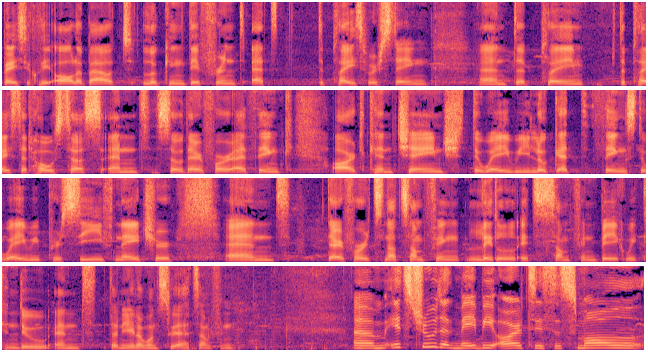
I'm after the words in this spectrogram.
basically all about looking different at the place we're staying and the play, the place that hosts us. And so, therefore, I think art can change the way we look at things, the way we perceive nature, and therefore, it's not something little; it's something big we can do. And Daniela wants to add something. Um, it's true that maybe art is a small,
